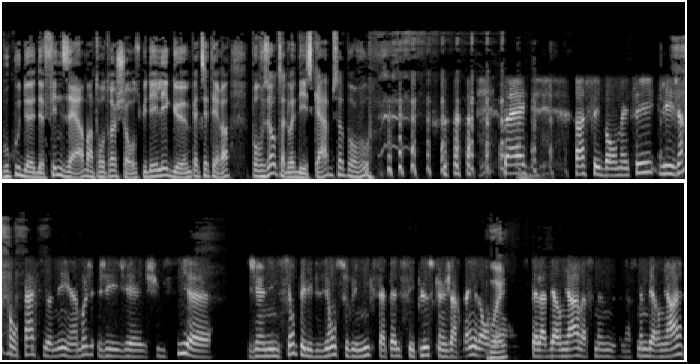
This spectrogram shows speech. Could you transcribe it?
beaucoup de, de, fines herbes entre autres choses, puis des légumes, etc. Pour vous autres, ça doit être des scabs, ça pour vous? Ben, ah c'est bon, mais tu sais, les gens sont passionnés. Hein. Moi, j'ai, je suis aussi j'ai une émission de télévision sur Uni qui s'appelle C'est plus qu'un jardin. Là, c'était la dernière, la semaine, la semaine dernière.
